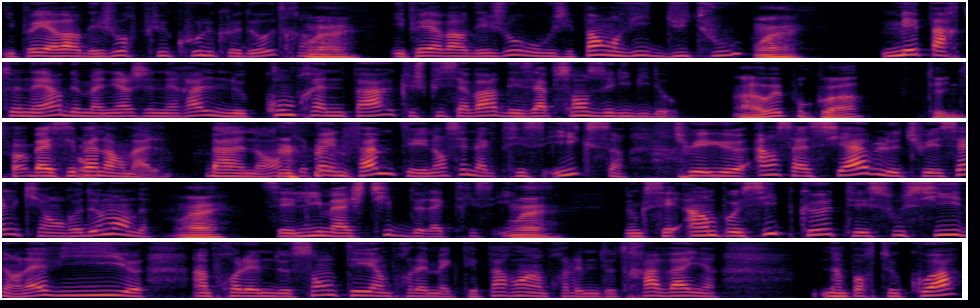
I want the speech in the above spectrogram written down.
Il peut y avoir des jours plus cool que d'autres. Il peut y avoir des jours où j'ai pas envie du tout. Mes partenaires, de manière générale, ne comprennent pas que je puisse avoir des absences de libido. Ah ouais, pourquoi? T'es une femme Bah, c'est pas normal. Bah non, t'es pas une femme, t'es une ancienne actrice X. Tu es euh, insatiable, tu es celle qui en redemande. Ouais, C'est l'image type de l'actrice X. ouais. Donc c'est impossible que tes soucis dans la vie, euh, un problème de santé, un problème avec tes parents, un problème de travail, n'importe quoi,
